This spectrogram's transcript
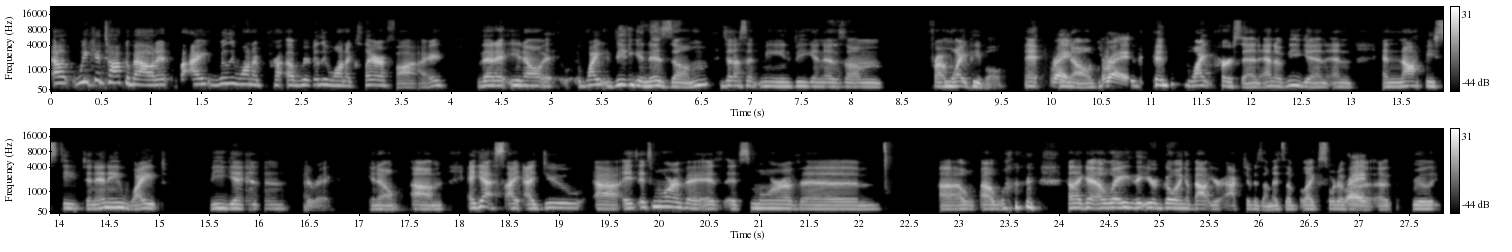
uh, we can talk about it but i really want to pr- uh, really want to clarify that it you know it, white veganism doesn't mean veganism from white people. It, right. You know, right. You can be a white person and a vegan and and not be steeped in any white vegan rhetoric. You know, um, and yes, I, I do. Uh, it, it's more of a. It's, it's more of a. Uh, a, like a, a, way that you're going about your activism. It's a like sort of right. a, a, really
